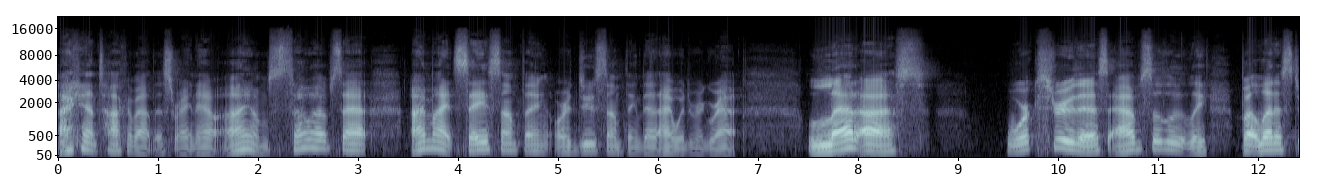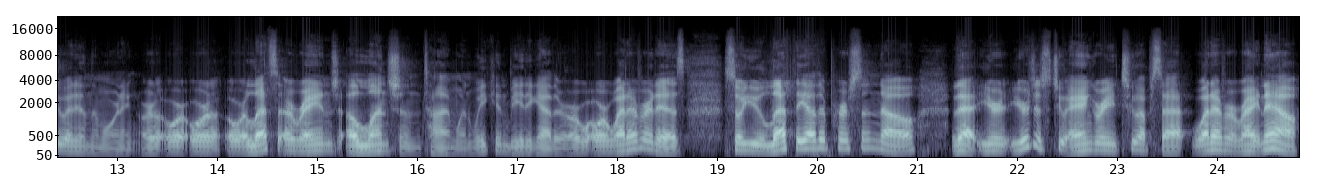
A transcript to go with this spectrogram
I can't talk about this right now. I am so upset. I might say something or do something that I would regret. Let us work through this, absolutely, but let us do it in the morning. Or, or, or, or let's arrange a luncheon time when we can be together, or, or whatever it is. So you let the other person know that you're, you're just too angry, too upset, whatever, right now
